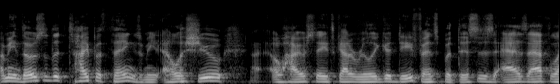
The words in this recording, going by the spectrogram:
I mean, those are the type of things. I mean, LSU, uh, Ohio State's got a really good defense, but this is as athletic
